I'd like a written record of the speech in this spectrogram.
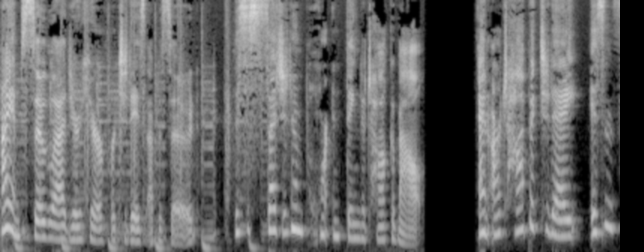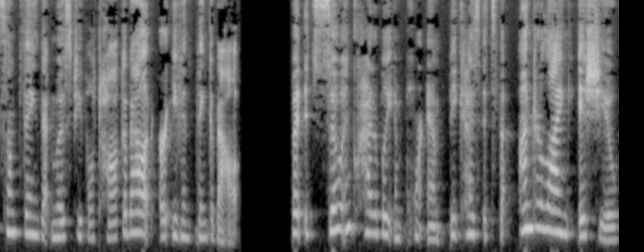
I am so glad you're here for today's episode. This is such an important thing to talk about. And our topic today isn't something that most people talk about or even think about. But it's so incredibly important because it's the underlying issue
